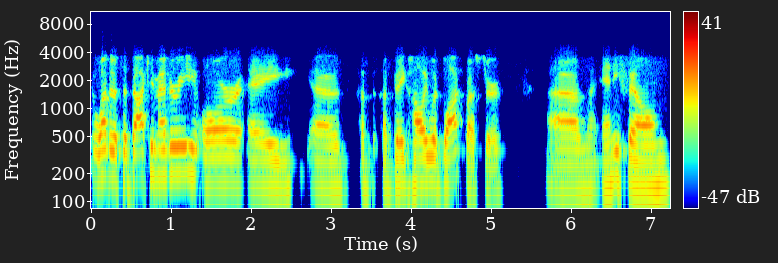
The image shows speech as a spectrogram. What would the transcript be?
whether it's a documentary or a uh, a, a big Hollywood blockbuster, um, any film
